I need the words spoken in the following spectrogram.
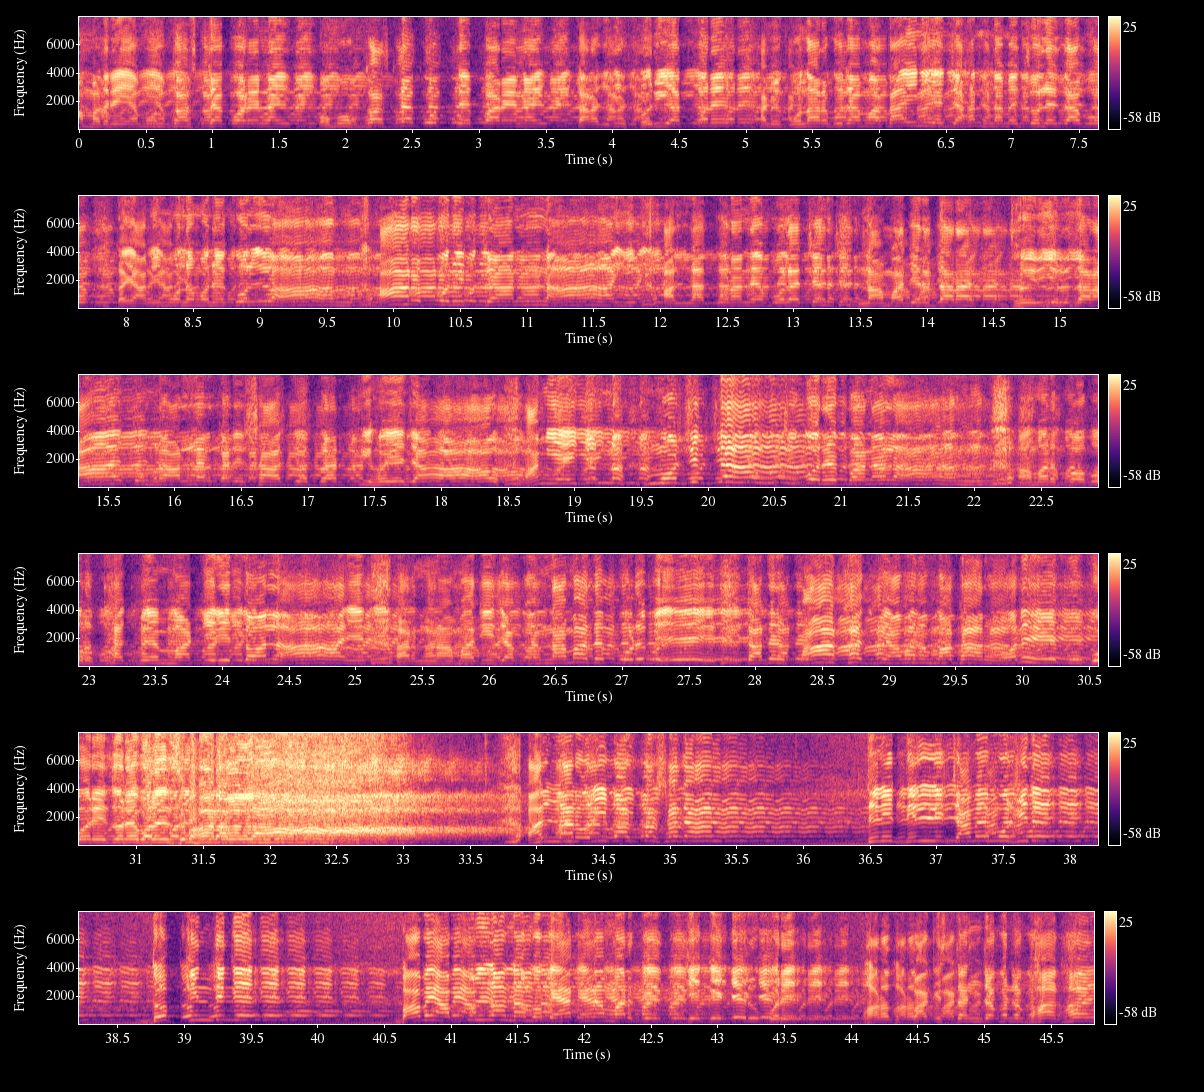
আমাদের এমন কাজটা করে নাই, অমুক কাজটা করতে পারে নাই। তারা যদি ফরিয়াদ করে, আমি গোনার বোঝা মাথায় নিয়ে জাহান নামে চলে যাব। তাই আমি মনে মনে করলাম, আর পরিত্রাণ নাই। আল্লাহ কোরআনে বলেছেন, নামাজের দ্বারা ধৈর্যের দ্বারায় তোমরা আল্লাহর কাছে সাহায্য প্রার্থী হয়ে যাও। আমি এই জন্য মসজিদটা উঁচু করে বানালাম। আমার কবর থাকবে মাটির তলায়, আর নামাজি যখন নামাজ পড়বে তাদের পা থাকবে আমার মাথার অনেক উপরে। জোরে বলেন সুবহানাল্লাহ। আল্লাহর ওই বাদশা শাহজাহান তিনি দিল্লি জামে মসজিদে দক্ষিণ দিকে বাবে আব্দুল্লাহ নামক এক নাম্বার যে গেটের উপরে ভারত পাকিস্তান যখন ভাগ হয়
